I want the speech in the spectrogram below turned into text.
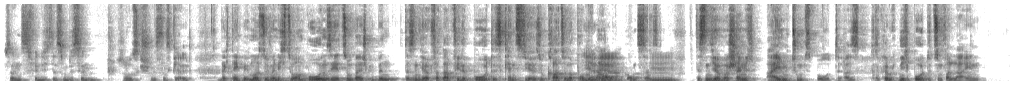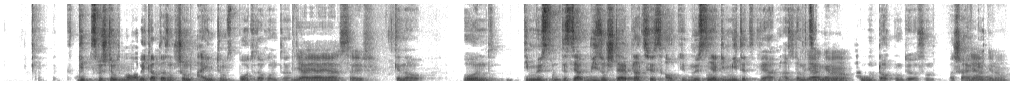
Sonst finde ich das ein bisschen rausgeschmissenes Geld. Aber ich denke mir immer so, wenn ich so am Bodensee zum Beispiel bin, da sind ja verdammt viele Boote, das kennst du ja, so gerade so eine Ja, Promenade in ja. Konstanz. Mm, Das sind ja wahrscheinlich Eigentumsboote. Also glaube ich nicht Boote zum Verleihen. Gibt es bestimmt auch, mm. aber ich glaube, da sind schon Eigentumsboote darunter. Ja, ja, ja, safe. Genau. Und die müssen, das ist ja wie so ein Stellplatz fürs Auto, die müssen ja gemietet werden, also damit sie Ja, irgendwo genau. andocken dürfen, Ja, wahrscheinlich. genau.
